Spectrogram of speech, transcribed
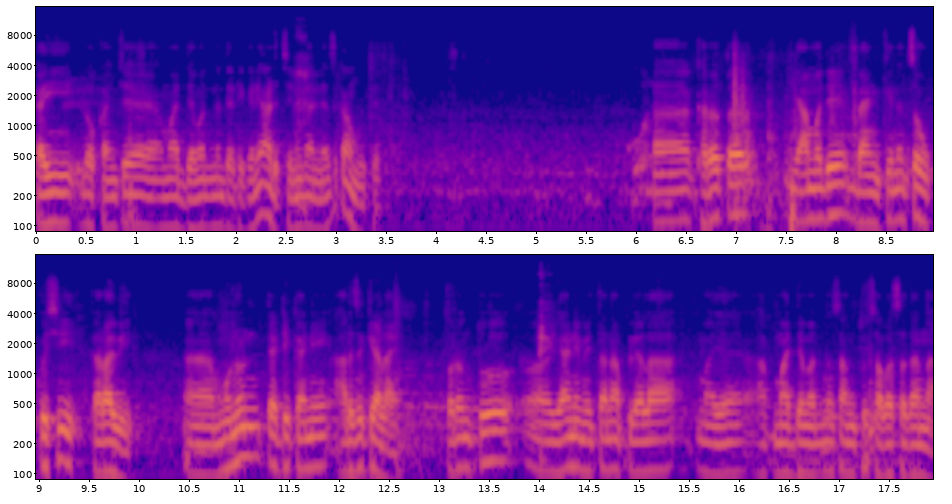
काही लोकांच्या माध्यमातून त्या ठिकाणी अडचणीत आणण्याचं काम होतं खरं तर यामध्ये बँकेनं चौकशी करावी. म्हणून त्या ठिकाणी अर्ज केला आहे परंतु या निमित्तानं आपल्याला माझ्या माध्यमातून सांगतो सभासदांना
